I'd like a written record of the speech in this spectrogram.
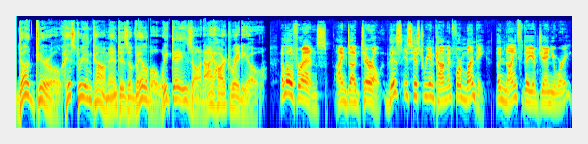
Doug Tyrrell History and Comment is available weekdays on iHeartRadio. Hello, friends. I'm Doug Tyrrell. This is History and Comment for Monday, the 9th day of January,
